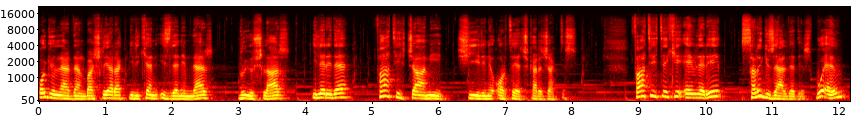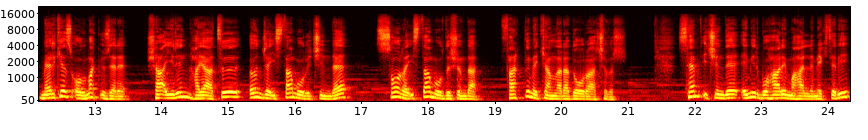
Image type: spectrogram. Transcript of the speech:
O günlerden başlayarak biriken izlenimler, duyuşlar ileride Fatih Camii şiirini ortaya çıkaracaktır. Fatih'teki evleri Sarı Güzel'dedir. Bu ev merkez olmak üzere şairin hayatı önce İstanbul içinde sonra İstanbul dışında farklı mekanlara doğru açılır. Semt içinde Emir Buhari Mahalle Mektebi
